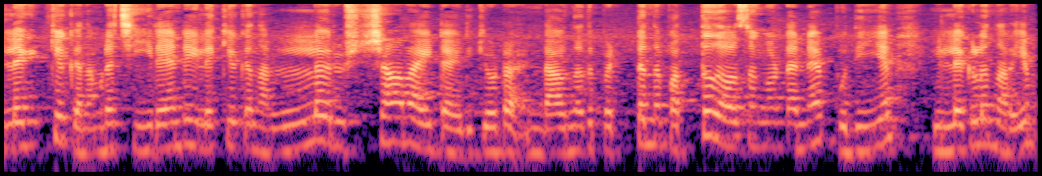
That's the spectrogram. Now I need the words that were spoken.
ഇലയ്ക്കൊക്കെ നമ്മുടെ ചീരേന്റെ ഇലയ്ക്കൊക്കെ നല്ല ഒരു ഉഷാറായിട്ടായിരിക്കും കേട്ടോ ഉണ്ടാകുന്നത് പെട്ടെന്ന് പത്ത് ദിവസം കൊണ്ട് തന്നെ പുതിയ ഇലകൾ നിറയും.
